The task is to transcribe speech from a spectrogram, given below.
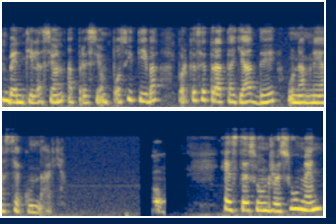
ventilación a presión positiva porque se trata ya de una apnea secundaria. Este es un resumen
